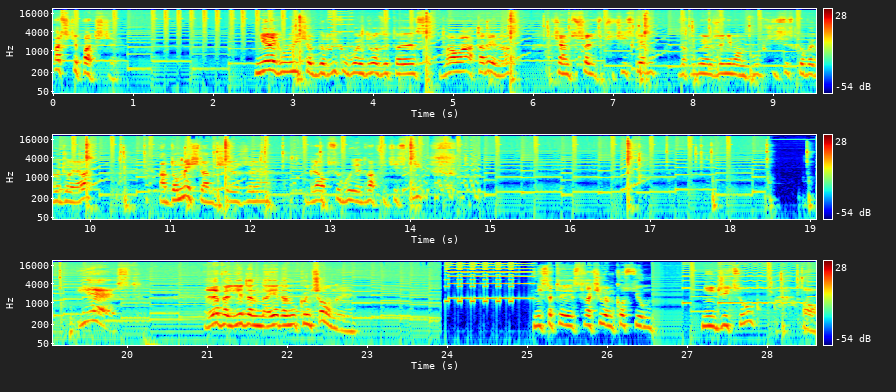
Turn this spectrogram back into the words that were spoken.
Patrzcie, patrzcie. Nie regulujcie odbiorników, moi drodzy, to jest mała ataryna. Chciałem strzelić przyciskiem, zapomniałem, że nie mam dwuprzyciskowego joya. A domyślam się, że gra obsługuje dwa przyciski. Jest! Level 1 na 1 ukończony. Niestety straciłem kostium ninjitsu. O.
